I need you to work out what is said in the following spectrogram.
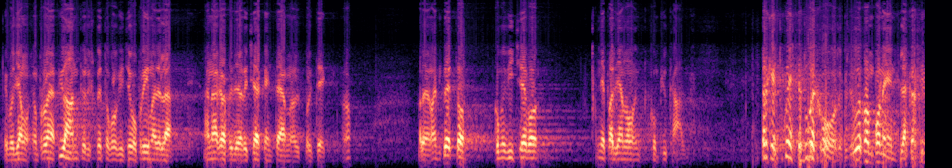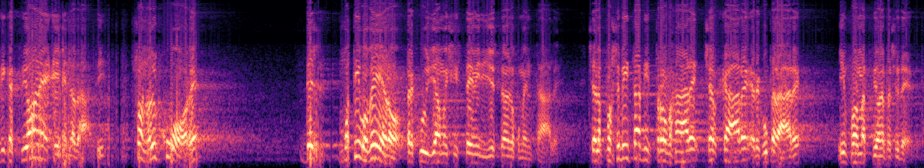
Che vogliamo, è un problema più ampio rispetto a quello che dicevo prima dell'anagrafe della ricerca interna del Politecnico. No? Vabbè, ma di questo, come dicevo, ne parliamo con più calma. Perché queste due cose, queste due componenti, la classificazione e i metadati, sono il cuore del motivo vero per cui usiamo i sistemi di gestione documentale, cioè la possibilità di trovare, cercare e recuperare informazione precedente.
